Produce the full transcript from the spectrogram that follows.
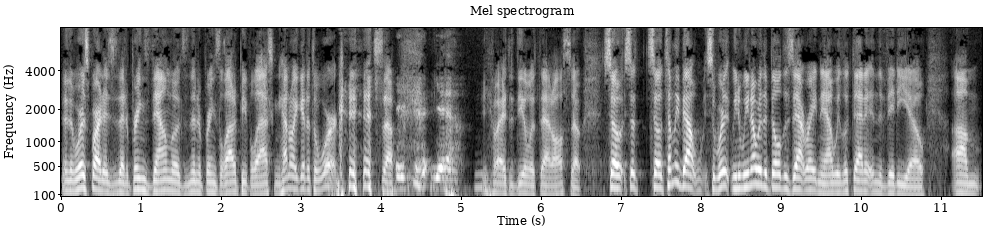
and the worst part is is that it brings downloads, and then it brings a lot of people asking, "How do I get it to work?" so yeah. you have to deal with that also. So, so, so, tell me about. So, we we know where the build is at right now. We looked at it in the video. Um,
